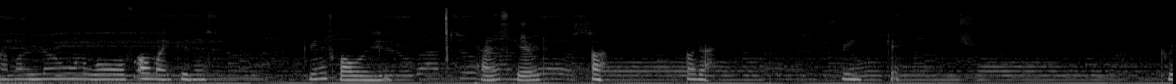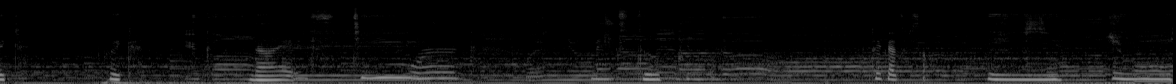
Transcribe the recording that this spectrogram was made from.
I'm a lone wolf. Oh my goodness. Green is following me. Kinda scared. Oh. Oh god. Green. Okay. Quick. Quick. Nice. Teamwork makes the. I think that's a. Hey.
